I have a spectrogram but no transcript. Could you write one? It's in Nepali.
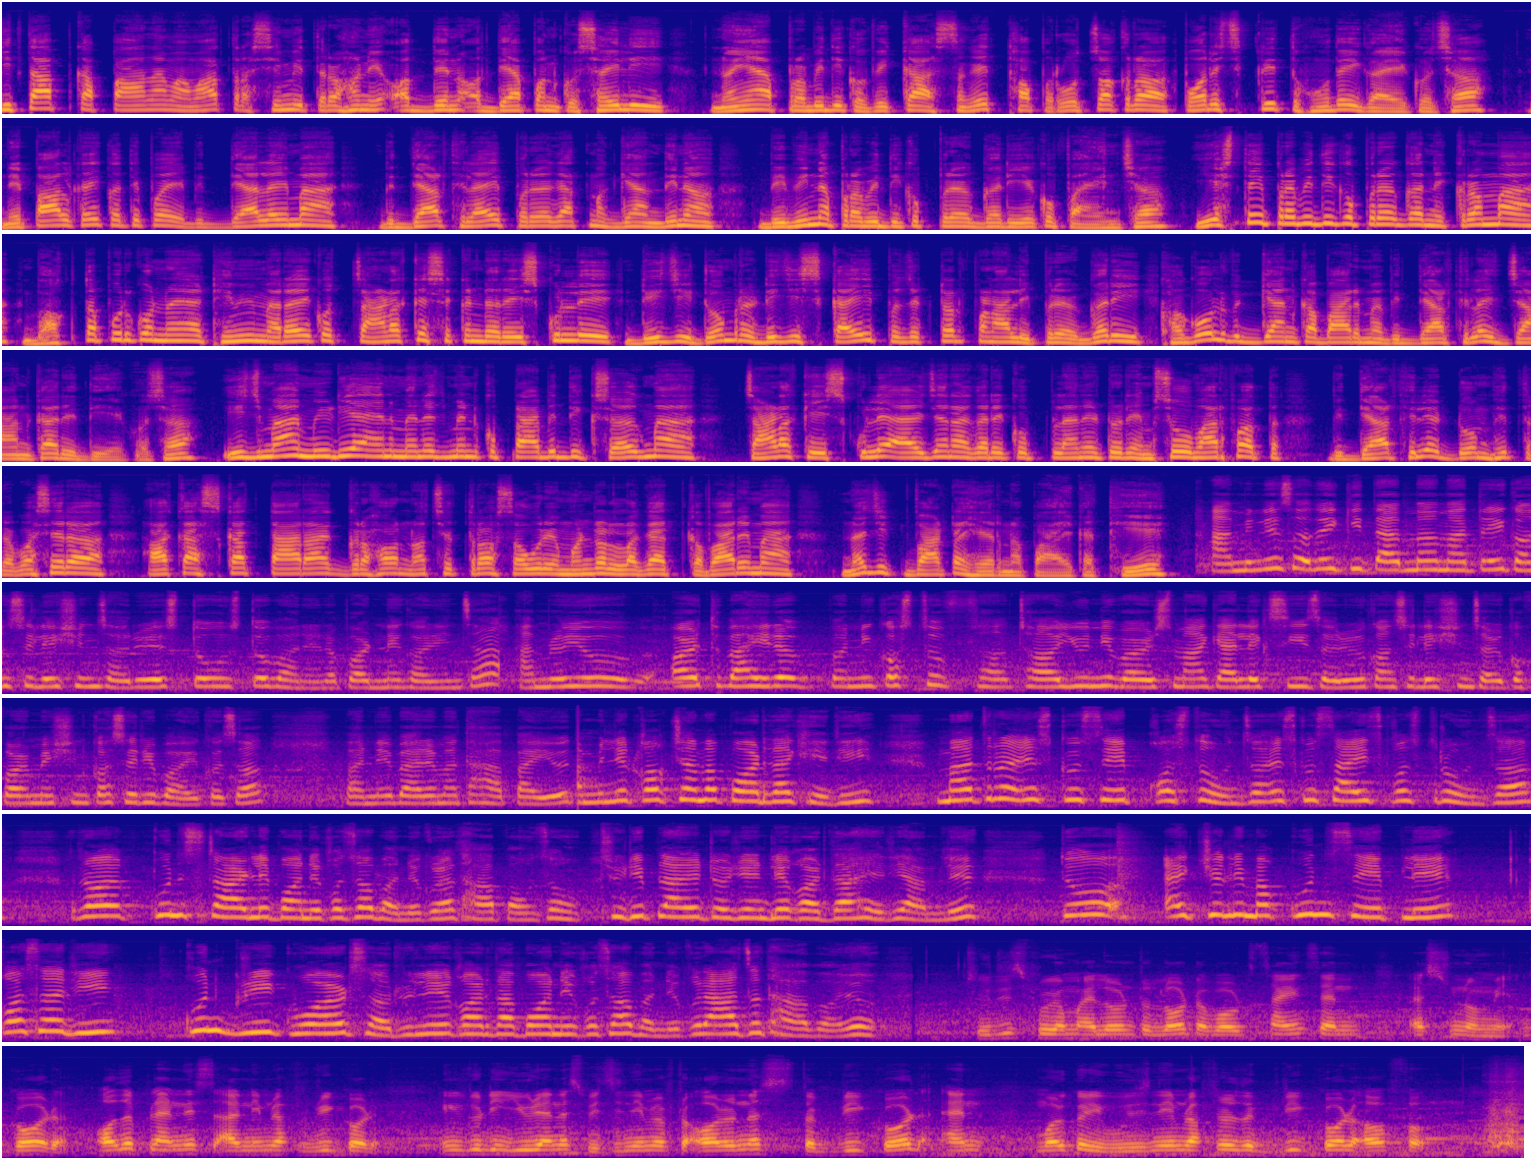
किताबका पानामा मात्र सीमित रहने अध्ययन अध्यापनको शैली नयाँ प्रविधिको विकाससँगै थप रोचक र परिष्कृत हुँदै गएको छ। नेपालकै कतिपय विद्यालयमा विद्यार्थीलाई प्रयोगत्मक ज्ञान दिन विभिन्न प्रविधिको प्रयोग गरिएको पाइन्छ। यस्तै प्रविधिको प्रयोग गर्ने क्रममा भक्तपुरको नयाँ ठिमीमा रहेको चाणक्य सेकेन्डरी स्कुलले डिजी डोम र डिजी स्काई प्रोजेक्टर प्रणाली प्रयोग गरी खगोल विज्ञानका बारेमा विद्यार्थीलाई जानकारी दिएको छ। इजमा मिडिया एन्ड म्यानेजमेन्टको प्राविधिक सहयोगमा चाणक्य स्कुलले आयोजना गरेको प्लानेटोरियम सो मार्फत विद्यार्थीले डोमभित्र बसेर आकाशका तारा ग्रह नक्षत्र सौर्यमण्डल लगायतका बारेमा नजिकबाट हेर्न पाएका थिए। हामीले सधैँ किताबमा मात्रै कन्सुलेसन्सहरू यस्तो उस्तो भनेर पढ्ने गरिन्छ। हाम्रो यो अर्थ बाहिर पनि कस्तो छ युनिभर्समा ग्यालेक्सिजहरू कन्सुलेसन्सहरूको फर्मेसन कसरी भएको छ भन्ने बारेमा थाहा पायो। हामीले कक्षामा पढ्दाखेरि मात्र यसको सेप कस्तो हुन्छ यसको साइज कस्तो हुन्छ र कुन स्टारले बनेको छ भन्ने कुरा थाहा पाउँछौँ। थ्री प्लानेटोरियमले गर्दाखेरि हामीले त्यो एक्चुअलीमा कुन सेपले कसरी कुन ग्रिक वर्ड्सहरूले गर्दा बनेको छ भन्ने कुरा आज थाहा भयो। Through this program, I learned a lot about science and astronomy. God, all the planets are named after Greek god, including Uranus, which is named after Uranus, the Greek god, and Mercury, who is named after the Greek god of uh,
